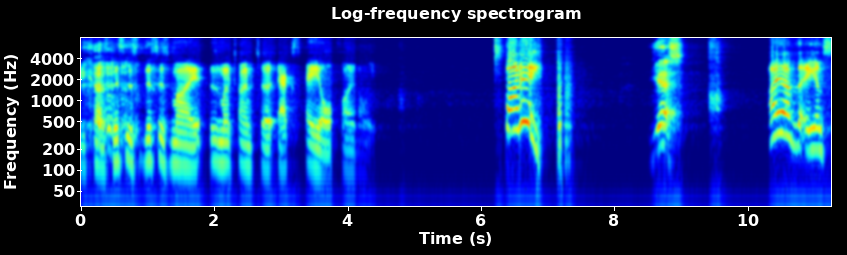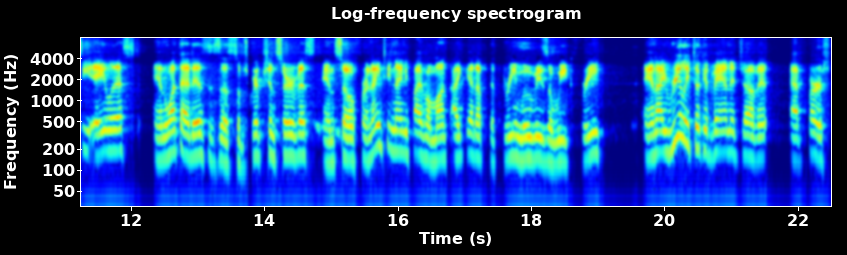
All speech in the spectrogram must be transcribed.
because this is this is my this is my time to exhale finally. Funny. Yes. I have the AMC A list, and what that is is a subscription service. And so for 19.95 a month, I get up to three movies a week free. And I really took advantage of it at first.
